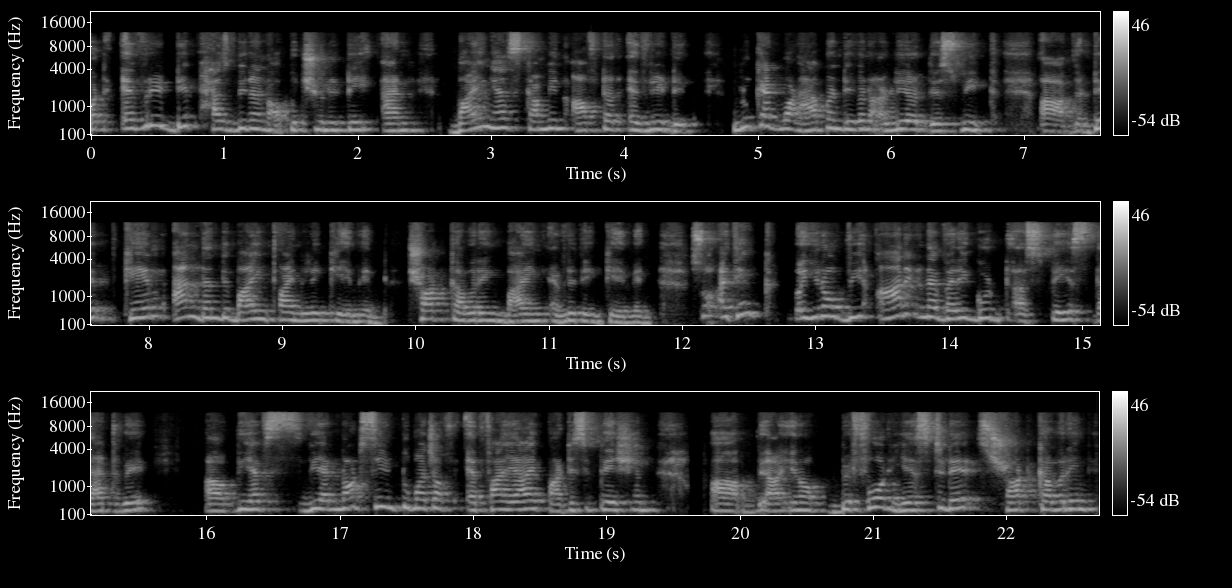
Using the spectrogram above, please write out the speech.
but every dip has been an opportunity and buying has come in after every dip. Look at what happened even earlier this week. Uh, the dip came and then the buying finally came in. Short covering, buying, everything came in. So I think, you know, we are in a very good uh, space that way. Uh, we have we have not seen too much of FII participation. Uh, uh, you know, before yesterday, short covering,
